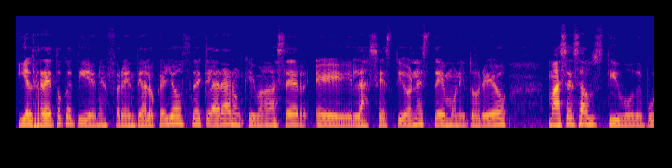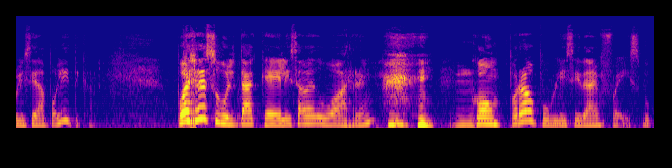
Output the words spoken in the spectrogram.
y el reto que tiene frente a lo que ellos declararon que iban a ser eh, las gestiones de monitoreo más exhaustivo de publicidad política. Pues resulta que Elizabeth Warren mm. compró publicidad en Facebook,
